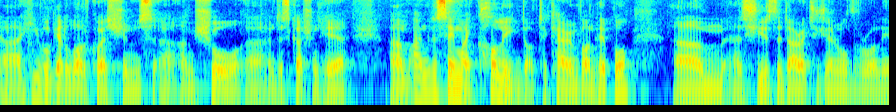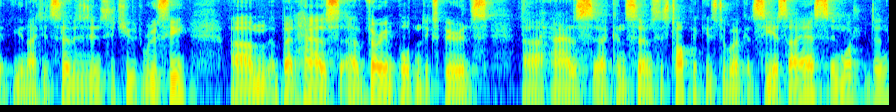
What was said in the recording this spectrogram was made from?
uh, he will get a lot of questions, uh, I'm sure, uh, and discussion here. Um, I'm going to say my colleague, Dr. Karen von Hippel, um, as she is the Director General of the Royal United Services Institute, RUSI, um, but has a very important experience uh, as uh, concerns this topic. Used to work at CSIS in Washington,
